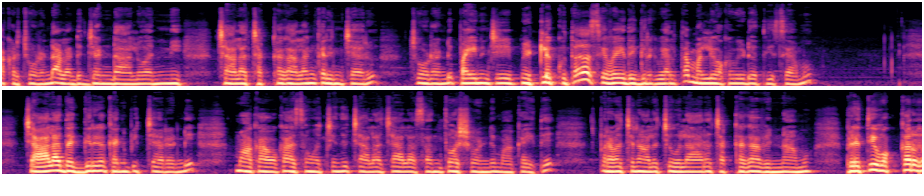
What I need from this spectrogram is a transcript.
అక్కడ చూడండి అలాంటి జెండాలు అన్నీ చాలా చక్కగా అలంకరించారు. చూడండి పైనుంచి మెట్లు ఎక్కుతా శివయ్య దగ్గరికి వెళ్తా మళ్ళీ ఒక వీడియో తీసాము. చాలా దగ్గరగా కనిపించారండి. మాకు అవకాశం వచ్చింది. చాలా చాలా సంతోషం అండి మాకైతే. ప్రవచనాలు చెవులార చక్కగా విన్నాము. ప్రతి ఒక్కరు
